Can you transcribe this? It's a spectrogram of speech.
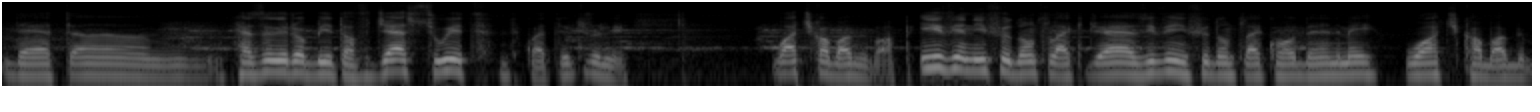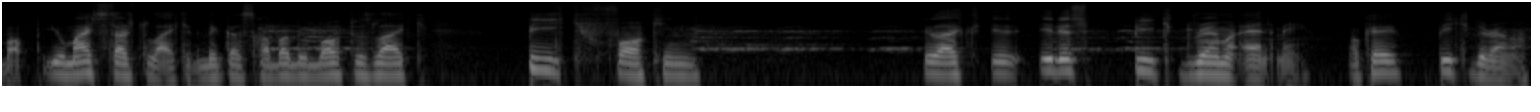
that um, has a little bit of jazz to it, quite literally. Watch Cowboy Bebop. Even if you don't like jazz, even if you don't like the anime, watch Cowboy Bebop. You might start to like it because Cowboy Bebop is like peak fucking. Like it, it is peak drama anime. Okay, peak drama.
